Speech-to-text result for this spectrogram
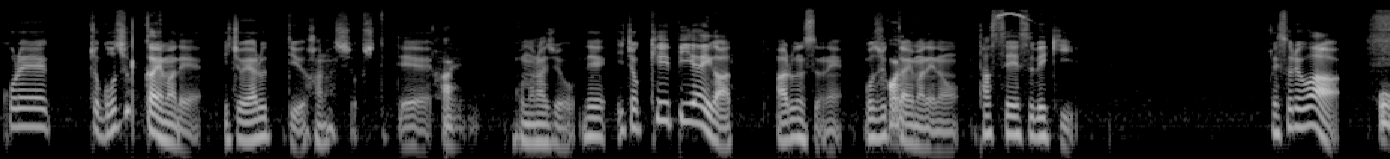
これちょ50回まで一応やるっていう話をしててはい。このラジオ。で一応 KPI があるんですよね。50回までの達成すべき、でそれはお。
